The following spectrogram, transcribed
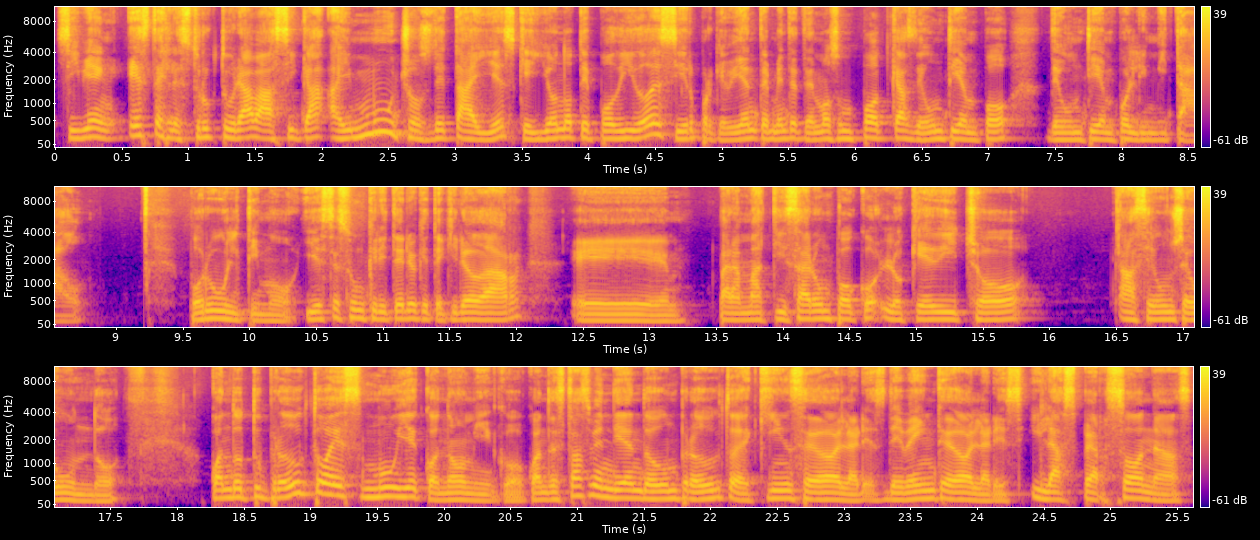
si bien esta es la estructura básica, hay muchos detalles que yo no te he podido decir porque evidentemente tenemos un podcast de un tiempo, de un tiempo limitado. Por último, y este es un criterio que te quiero dar eh, para matizar un poco lo que he dicho hace un segundo. Cuando tu producto es muy económico, cuando estás vendiendo un producto de 15 dólares, de 20 dólares y las personas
